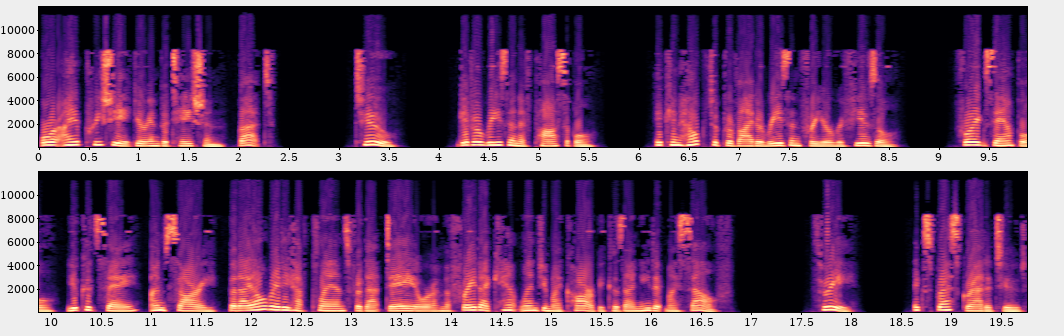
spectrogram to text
or I appreciate your invitation, but. 2. Give a reason if possible. It can help to provide a reason for your refusal. For example, you could say, I'm sorry, but I already have plans for that day or I'm afraid I can't lend you my car because I need it myself. 3. Express gratitude.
